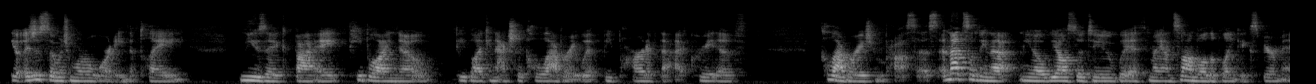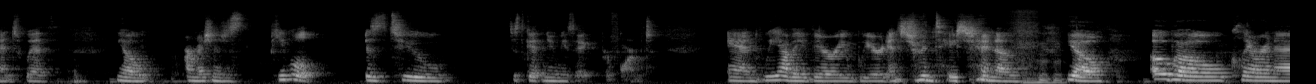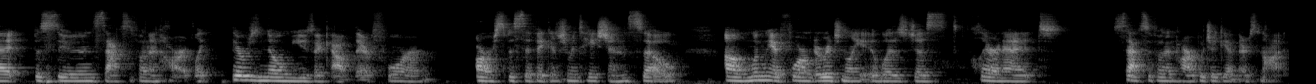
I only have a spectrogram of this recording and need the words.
you know it's just so much more rewarding to play music by people i know people i can actually collaborate with be part of that creative collaboration process. And that's something that you know we also do with my ensemble the blank experiment with you know our mission is just people is to just get new music performed. And we have a very weird instrumentation of you know oboe clarinet bassoon saxophone and harp like there was no music out there for our specific instrumentation. So um, when we had formed originally, it was just clarinet, saxophone, and harp. Which again, there's not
